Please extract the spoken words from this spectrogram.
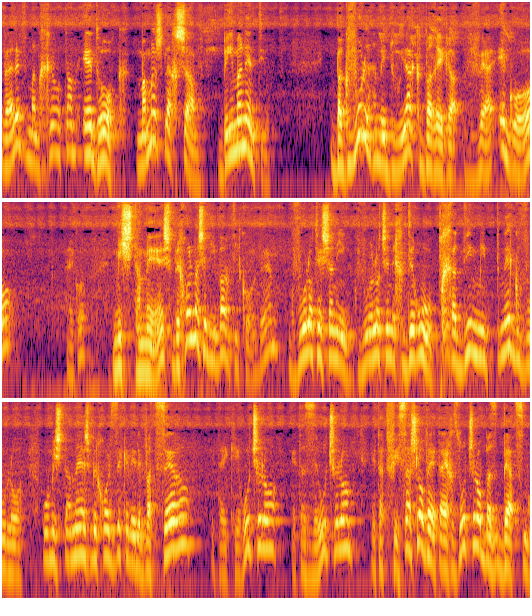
והלב מנחה אותם אד הוק, ממש לעכשיו, באימננטיות. בגבול המדויק ברגע, והאגו, האגו משתמש בכל מה שדיברתי קודם, גבולות ישנים, גבולות שנחדרו, פחדים מפני גבולות, הוא משתמש בכל זה כדי לבצר את ההיכרות שלו, את הזהות שלו, את התפיסה שלו ואת ההחזות שלו בעצמו.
